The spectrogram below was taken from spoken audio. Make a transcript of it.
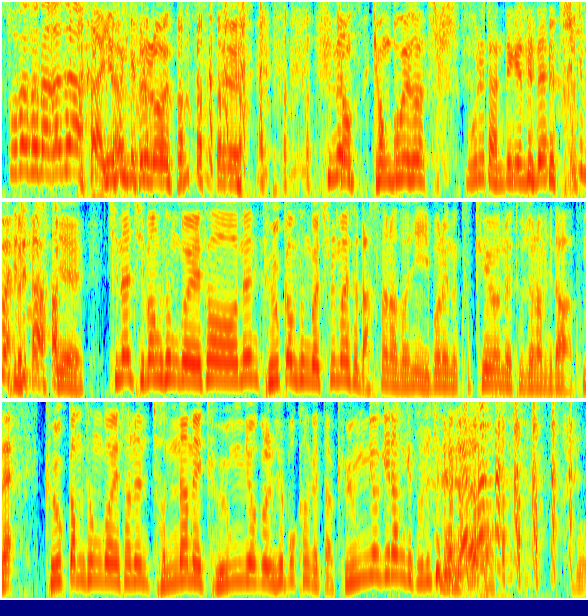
쏟아져 나가자 이런 결론. 지난 경, 북에서뭐 뭐래도 안 되겠는데 하지 말자. 예, 지난 지방선거에서는 교육감 선거에 출마해서 낙선하더니 이번에는 국회의원에 도전합니다. 네. 교육감 선거에서는 전남의 교육력을 회복하겠다. 교육력이란 게 도대체 뭔가요? 뭐,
